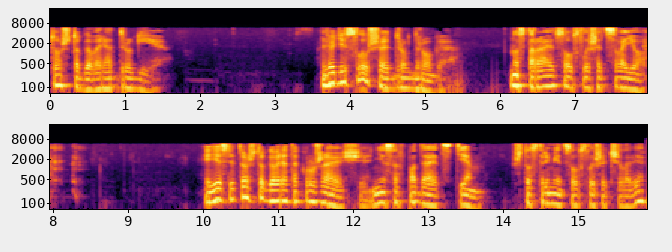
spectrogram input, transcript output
то, что говорят другие. Люди слушают друг друга, но стараются услышать свое. И если то, что говорят окружающие, не совпадает с тем, что стремится услышать человек,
